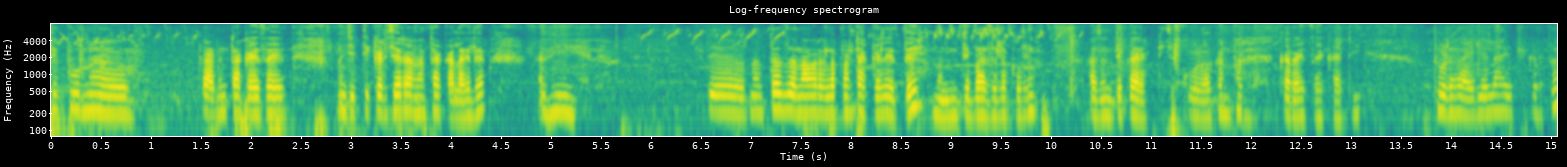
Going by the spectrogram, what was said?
ते पूर्ण काढून टाकायचं आहे. म्हणजे तिकडच्या रानात टाका लागल्यात आणि ते नंतर जनावराला पण टाकायला येतं आहे म्हणून ते बाजूला करून अजून ते काठीचं कोळा पण पर करायचं आहे काठी. थोडं राहिलेलं आहे तिकडचं.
